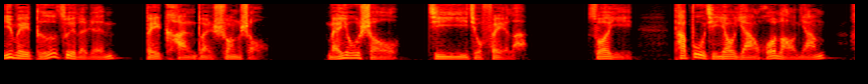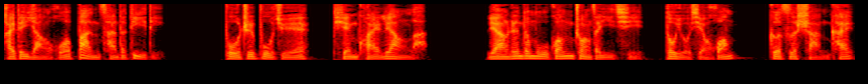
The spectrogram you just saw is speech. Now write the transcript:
因为得罪了人，被砍断双手，没有手，记忆就废了。所以他不仅要养活老娘，还得养活半残的弟弟。不知不觉，天快亮了。两人的目光撞在一起，都有些慌，各自闪开，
